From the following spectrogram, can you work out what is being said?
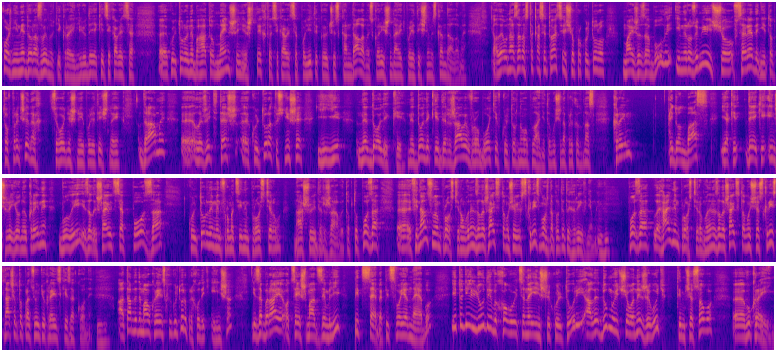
Кожній недорозвинутій країні людей, які цікавляться е, культурою, набагато менше, ніж тих, хто цікавиться політикою чи скандалами, скоріше навіть політичними скандалами. Але у нас зараз така ситуація, що про культуру майже забули і не розуміють, що всередині, тобто в причинах сьогоднішньої політичної драми, е, лежить теж е, культура, точніше, її недоліки, недоліки держави в роботі в культурному плані. Тому що, наприклад, у нас Крим. І Донбас, як і деякі інші регіони України, були і залишаються поза культурним інформаційним простіром нашої держави. Тобто, поза е, фінансовим простіром вони не залишаються, тому що скрізь можна платити гривнями. Поза легальним простіром вони не залишаються, тому що скрізь, начебто, працюють українські закони. А там, де немає української культури, приходить інша і забирає оцей шмат землі під себе, під своє небо. І тоді люди виховуються на іншій культурі, але думають, що вони живуть тимчасово е, в Україні.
